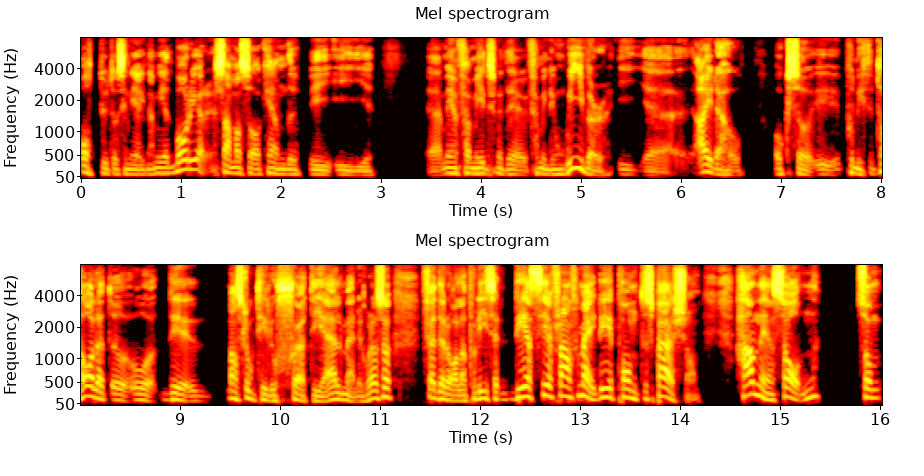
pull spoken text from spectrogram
80 av sina egna medborgare. Samma sak hände uppe i, i, eh, med en familj som heter familjen Weaver i eh, Idaho också i, på 90-talet. Och, och det, man slog till och sköt ihjäl människor. Alltså federala poliser. Det jag ser framför mig det är Pontus Persson. Han är en sån som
